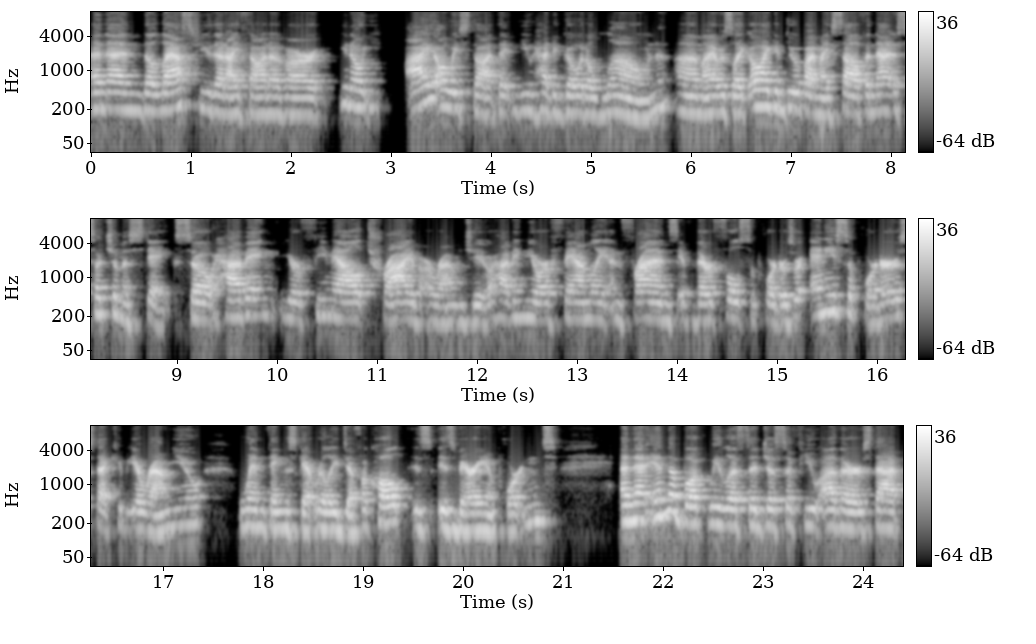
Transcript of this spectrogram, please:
And then the last few that I thought of are, you know, I always thought that you had to go it alone. Um, I was like, oh, I can do it by myself. And that is such a mistake. So, having your female tribe around you, having your family and friends, if they're full supporters or any supporters that could be around you when things get really difficult, is, is very important. And then in the book, we listed just a few others that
